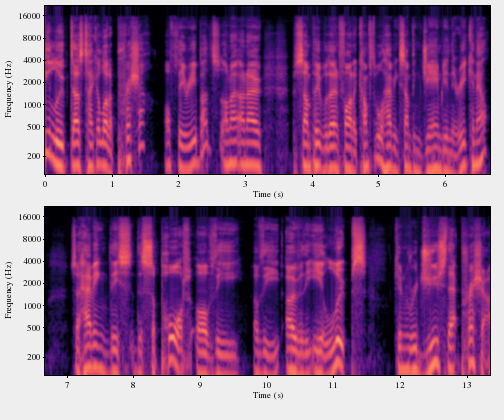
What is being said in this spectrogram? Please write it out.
ear loop does take a lot of pressure off their earbuds. I know, I know some people don't find it comfortable having something jammed in their ear canal. So having this the support of the of the over the ear loops can reduce that pressure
